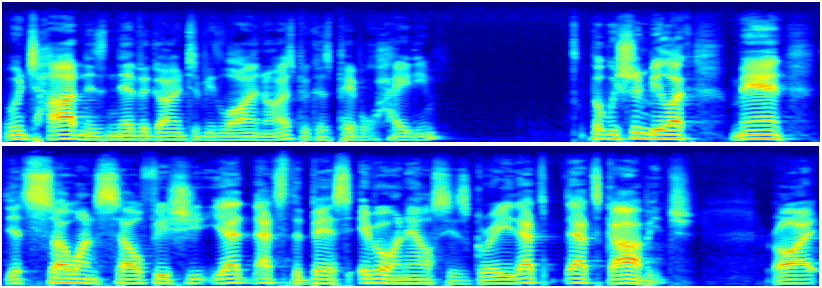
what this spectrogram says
which Harden is never going to be lionized because people hate him. But we shouldn't be like, man, that's so unselfish. Yeah, that's the best. Everyone else is greedy. That's that's garbage, right?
